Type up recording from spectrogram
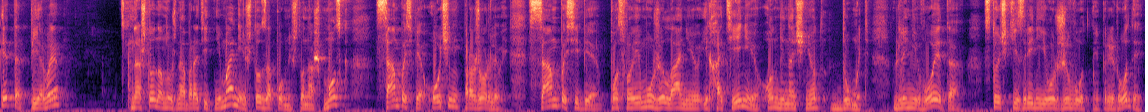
Это первое, на что нам нужно обратить внимание и что запомнить, что наш мозг сам по себе очень прожорливый. Сам по себе, по своему желанию и хотению, он не начнет думать. Для него это, с точки зрения его животной природы,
